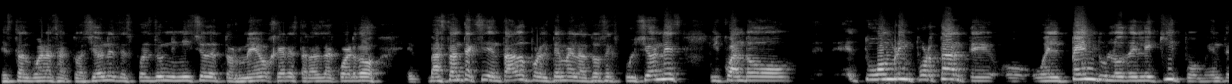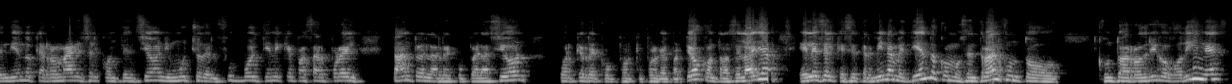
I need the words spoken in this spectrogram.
estas buenas actuaciones. Después de un inicio de torneo, Ger, estarás de acuerdo, eh, bastante accidentado por el tema de las dos expulsiones. Y cuando eh, tu hombre importante o, o, el péndulo del equipo, entendiendo que Romario es el contención y mucho del fútbol tiene que pasar por él, tanto en la recuperación porque, porque, porque el partido contra Celaya, él es el que se termina metiendo como central junto, junto a Rodrigo Godínez.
